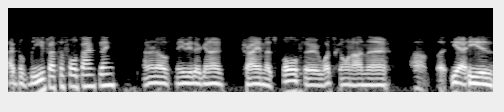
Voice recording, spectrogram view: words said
I believe that's a full time thing. I don't know if maybe they're gonna try him as both or what's going on there. Um, but yeah, he is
